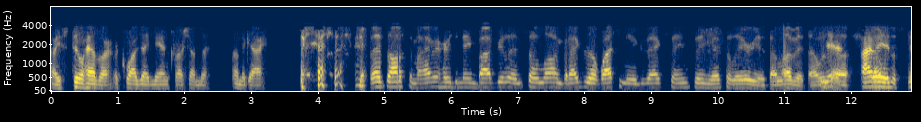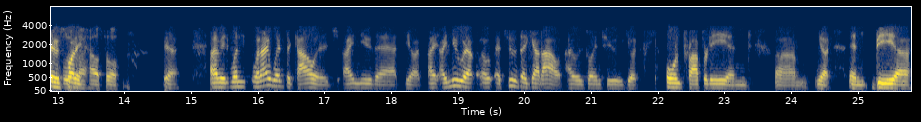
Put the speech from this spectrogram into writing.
I still have a, a quasi man crush on the on the guy. That's awesome. I haven't heard the name Bob Vila in so long, but I grew up watching the exact same thing. That's hilarious. I love it. That was yeah. Uh, I mean, was it was funny. In my household. Yeah. I mean, when when I went to college, I knew that you know I, I knew at, as soon as I got out, I was going to you know own property and um you know and be a,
